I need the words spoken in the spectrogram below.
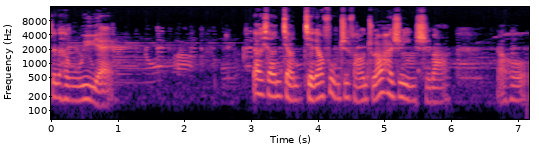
真的很无语哎。要想减减掉腹部脂肪，主要还是饮食吧，然后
